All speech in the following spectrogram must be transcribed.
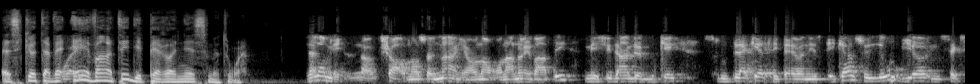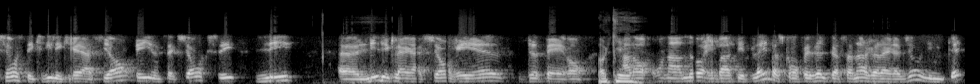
Est-ce que tu avais inventé des péronismes, toi? Non, non, mais non, Charles, non seulement on, en a inventé, mais c'est dans le bouquin. C'est une plaquette, les péronismes. Et quand tu l'ouvres, il y a une section, c'est écrit les créations, et il y a une section qui c'est les euh, les déclarations réelles de Perron. Alors, on en a inventé plein parce qu'on faisait le personnage à la radio, on l'imitait.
